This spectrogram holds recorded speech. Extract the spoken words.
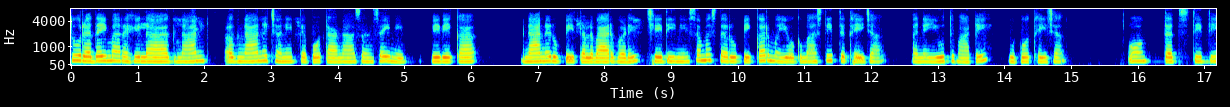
તું હૃદયમાં રહેલા જ્ઞાન અજ્ઞાન જનિત પોતાના સંશયને વિવેકા જ્ઞાનરૂપી તલવાર વડે છેદીને સમસ્ત રૂપી કર્મયોગમાં સ્થિત થઈ જા અને યુદ્ધ માટે ઊભો થઈ જા. ઓમ તત્સ્થિતિ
